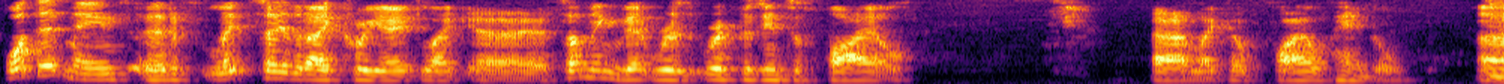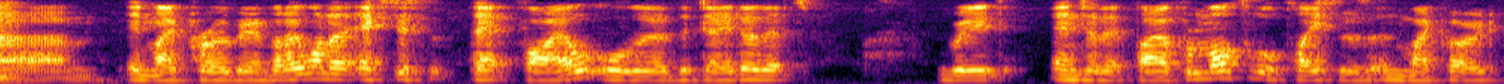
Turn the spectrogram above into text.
What that means is, if let's say that I create like uh, something that re- represents a file, uh, like a file handle um, in my program, but I want to access that file or the, the data that's read into that file from multiple places in my code.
